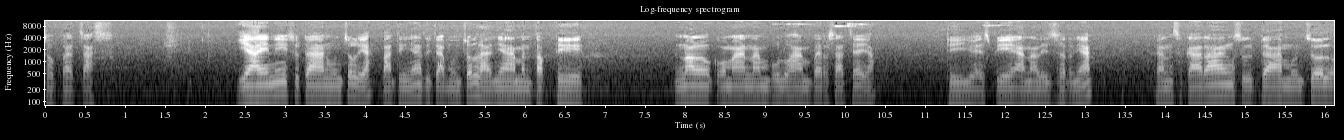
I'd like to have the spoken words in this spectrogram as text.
coba cas. Ya ini sudah muncul ya. Tadinya tidak muncul hanya mentok di 0,60 ampere saja ya di USB analyzernya dan sekarang sudah muncul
